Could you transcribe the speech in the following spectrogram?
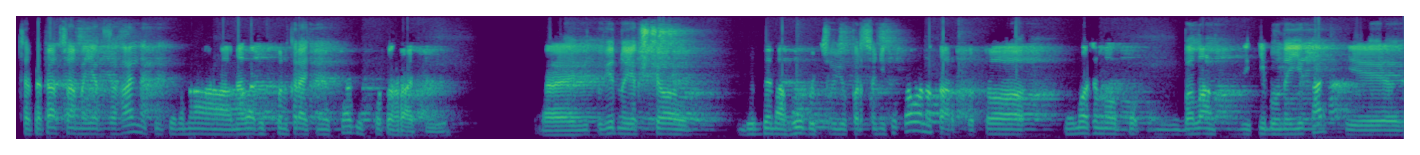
Це така сама, як загальна, тільки вона належить конкретній особі з фотографією. Е, Відповідно, якщо людина губить свою персоніфіковану картку, то ми можемо баланс, який був на її карті,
